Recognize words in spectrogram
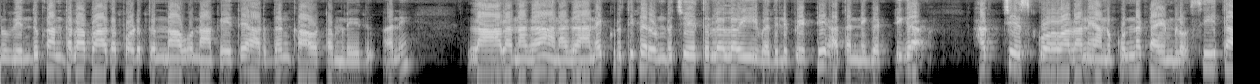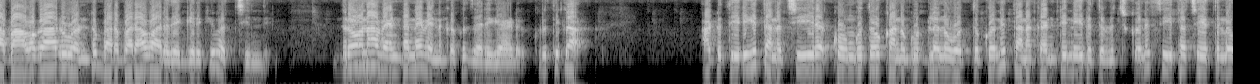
నువ్వెందుకు అంతలా బాధపడుతున్నావు? నాకైతే అర్థం కావటం లేదు అని లాలనగా అనగానే కృతిక రెండు చేతులలో ఈ వదిలిపెట్టి అతన్ని గట్టిగా హక్ చేసుకోవాలని అనుకున్న టైంలో సీత బావగారు అంటూ బరబరా వారి దగ్గరికి వచ్చింది. ద్రోణ వెంటనే వెనుకకు జరిగాడు. కృతిక అటు తిరిగి తన చీర కొంగుతో కనుగుడ్లను ఒత్తుకొని తన కంటి నీరు తుడుచుకొని సీత చేతిలో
